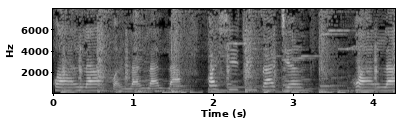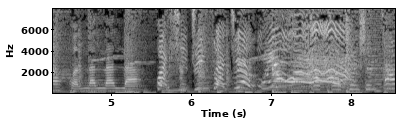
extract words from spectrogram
哗啦哗啦啦啦，坏细菌再见！哗啦哗啦啦啦，坏细菌再见！不要啊！泡泡全身擦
